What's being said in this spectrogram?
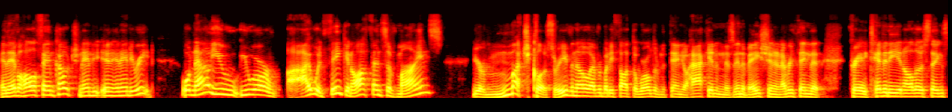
and they have a Hall of Fame coach, and Andy, and Andy Reid. Well, now you you are, I would think, in offensive minds, you're much closer. Even though everybody thought the world of Nathaniel Hackett and his innovation and everything that creativity and all those things,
